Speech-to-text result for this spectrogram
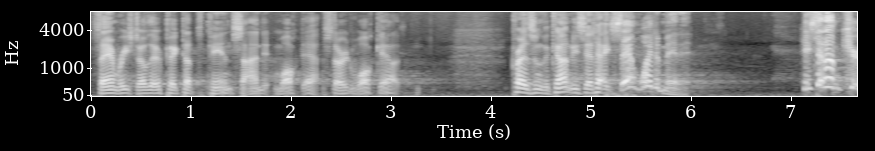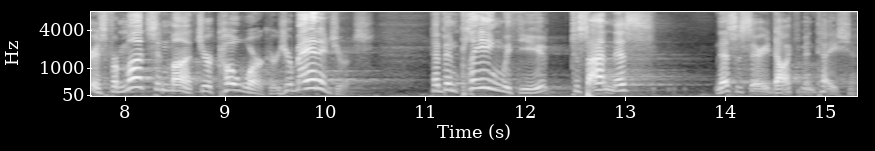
Sam reached over there, picked up the pen, signed it, and walked out, started to walk out. President of the company said, Hey, Sam, wait a minute. He said, I'm curious. For months and months, your coworkers, your managers have been pleading with you to sign this necessary documentation.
